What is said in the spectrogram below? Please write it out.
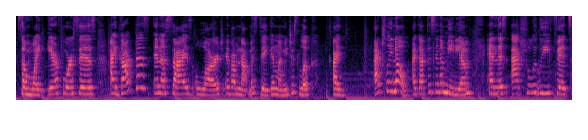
some white air forces. I got this in a size large if i'm not mistaken. Let me just look. I actually no. I got this in a medium and this actually fits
